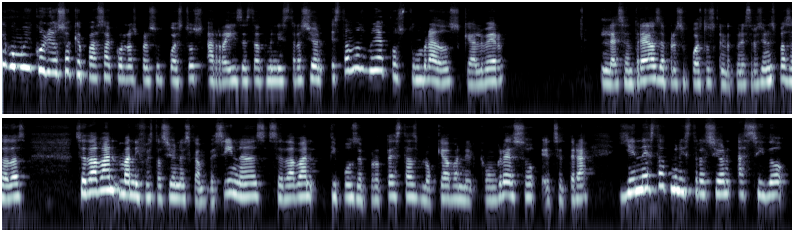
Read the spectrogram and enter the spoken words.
algo muy curioso que pasa con los presupuestos a raíz de esta administración. Estamos muy acostumbrados que al ver las entregas de presupuestos en administraciones pasadas, se daban manifestaciones campesinas, se daban tipos de protestas, bloqueaban el Congreso, etcétera. Y en esta administración ha sido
